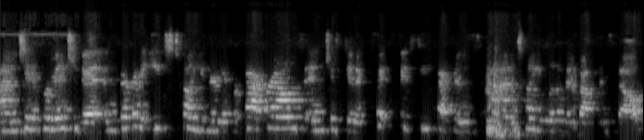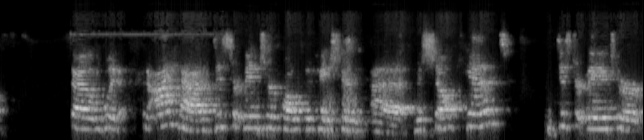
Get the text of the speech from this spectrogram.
Um, Jennifer mentioned it, and they're going to each tell you their different backgrounds and just in a quick 60 seconds um, tell you a little bit about themselves. So can I have district manager qualification, uh, Michelle Kent, district manager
